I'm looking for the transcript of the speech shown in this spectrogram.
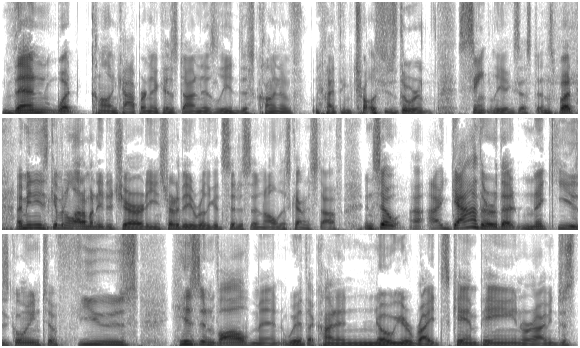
then what Colin Kaepernick has done is lead this kind of, I think Charles used the word saintly existence, but I mean, he's given a lot of money to charity, he's trying to be a really good citizen, all this kind of stuff. And so I gather that Nike is going to fuse his involvement with a kind of know your rights campaign, or I mean, just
